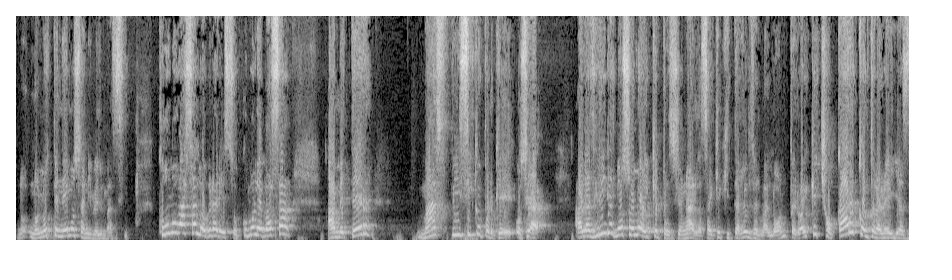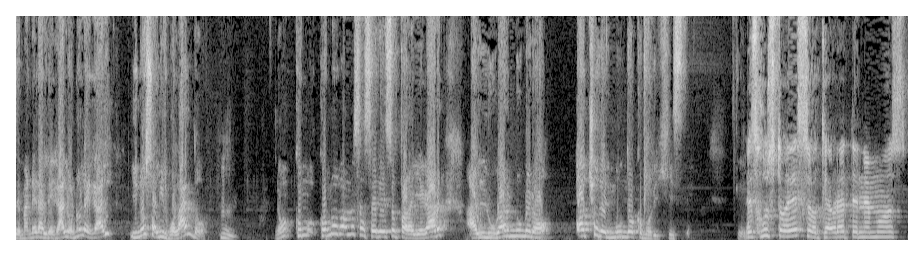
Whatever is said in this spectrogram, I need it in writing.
No, no lo tenemos a nivel masivo. ¿Cómo vas a lograr eso? ¿Cómo le vas a, a meter más físico? Porque, o sea, a las gringas no solo hay que presionarlas, hay que quitarles el balón, pero hay que chocar contra ellas de manera legal o no legal y no salir volando. Hmm. ¿no? ¿Cómo, ¿Cómo vamos a hacer eso para llegar al lugar número 8 del mundo, como dijiste? Es justo eso, que ahora tenemos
